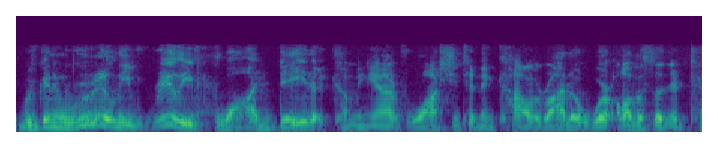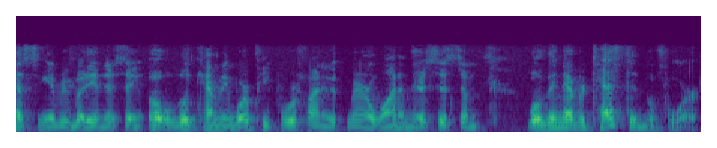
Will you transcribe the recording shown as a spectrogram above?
We're getting really, really flawed data coming out of Washington and Colorado where all of a sudden they're testing everybody and they're saying, oh, look how many more people we're finding with marijuana in their system. Well, they never tested before.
